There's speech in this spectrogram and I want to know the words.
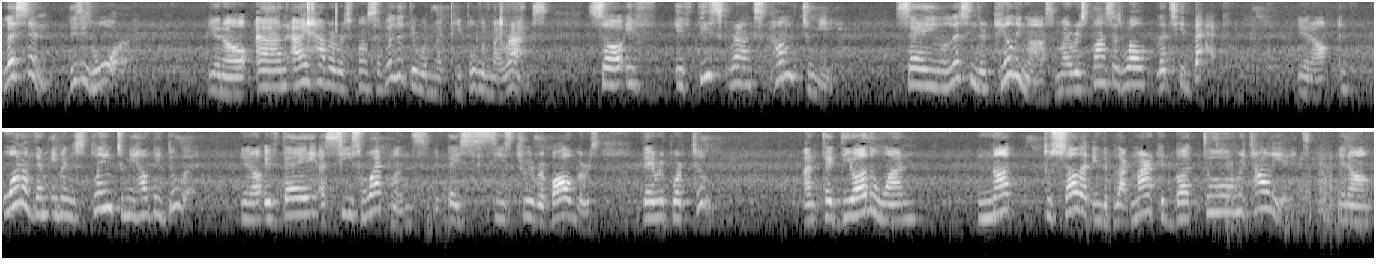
listen this is war you know and i have a responsibility with my people with my ranks. So if if these ranks come to me saying listen they're killing us my response is well let's hit back you know? And one of them even explained to me how they do it. You know if they uh, seize weapons if they seize three revolvers they report two. And take the other one not to sell it in the black market but to retaliate you know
